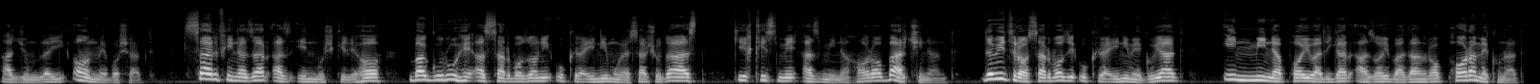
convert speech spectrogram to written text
از جمله آن می باشد. صرف نظر از این مشکلی ها به گروه از سربازان اوکراینی میسر شده است که قسم از مینه ها را برچینند. دمیترا سرباز اوکراینی می گوید این مینه پای و دیگر اعضای بدن را پاره می کند.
